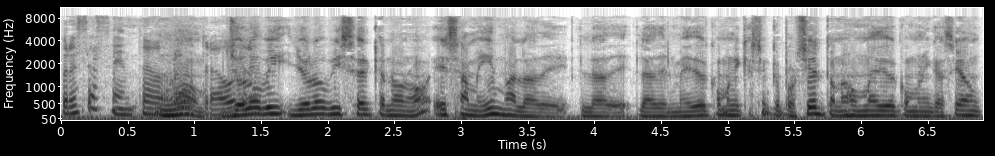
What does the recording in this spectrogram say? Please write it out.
pero es 60 no otra, yo lo vi yo lo vi cerca no no esa misma la de la de la del medio de comunicación que por cierto no es un medio de comunicación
